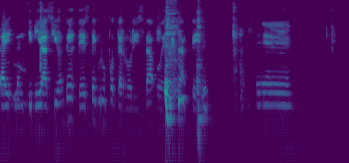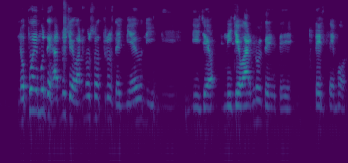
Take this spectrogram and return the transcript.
la, intimidación de, de, este grupo terrorista o de este cartel. no podemos dejarnos llevar nosotros del miedo ni, ni, ni, llevarnos de, de, del temor.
